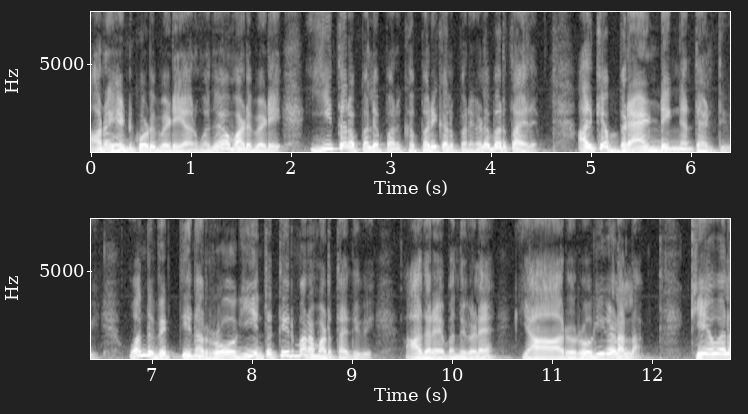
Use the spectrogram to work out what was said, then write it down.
ಅವನಿಗೆ ಹೆಣ್ಣು ಕೊಡಬೇಡಿ ಅವ್ನು ಮದುವೆ ಮಾಡಬೇಡಿ. ಈ ಥರ ಪಲಿಪ ಪರಿಕಲ್ಪನೆಗಳು ಬರ್ತಾ ಇದೆ. ಅದಕ್ಕೆ ಬ್ರ್ಯಾಂಡಿಂಗ್ ಅಂತ ಹೇಳ್ತೀವಿ. ಒಂದು ವ್ಯಕ್ತಿನ ರೋಗಿ ಅಂತ ತೀರ್ಮಾನ ಮಾಡ್ತಾ ಇದ್ದೀವಿ. ಆದರೆ ಬಂಧುಗಳೇ, ಯಾರು ರೋಗಿಗಳಲ್ಲ. ಕೇವಲ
